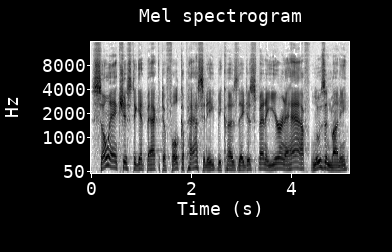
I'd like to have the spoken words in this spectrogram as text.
so anxious to get back to full capacity because they just spent a year and a half losing money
